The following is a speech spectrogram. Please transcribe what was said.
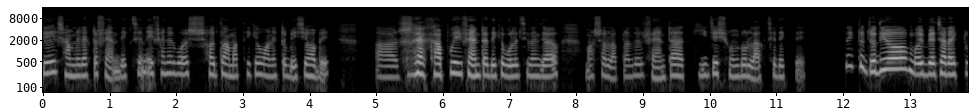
যে সামনের একটা ফ্যান দেখছেন, এই ফ্যানের বয়স হয়তো আমার থেকেও অনেকটা বেশি হবে। আর এক আপু এই ফ্যানটা দেখে বলেছিলেন যে মার্শাল্লাহ আপনাদের ফ্যানটা কি যে সুন্দর লাগছে দেখতে। তো একটু যদিও ওই বেচারা একটু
